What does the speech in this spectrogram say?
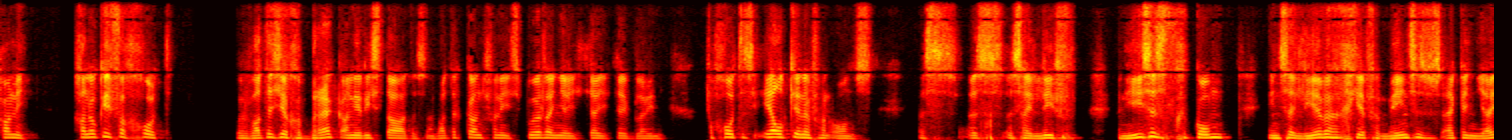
Gaan nie. Gaan ook nie vir God oor wat is jou gebrek aan hierdie status en watter kant van die spoorlyn jy jy jy bly nie. Vir God is elkeen van ons is is is hy lief. En Jesus het gekom en sy lewe gegee vir mense soos ek en jy,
